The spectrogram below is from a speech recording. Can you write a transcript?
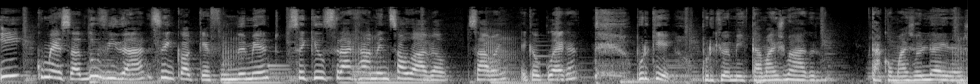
e começa a duvidar, sem qualquer fundamento, se aquilo será realmente saudável. Sabem? Aquele colega? Porquê? Porque o amigo está mais magro, está com mais olheiras.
